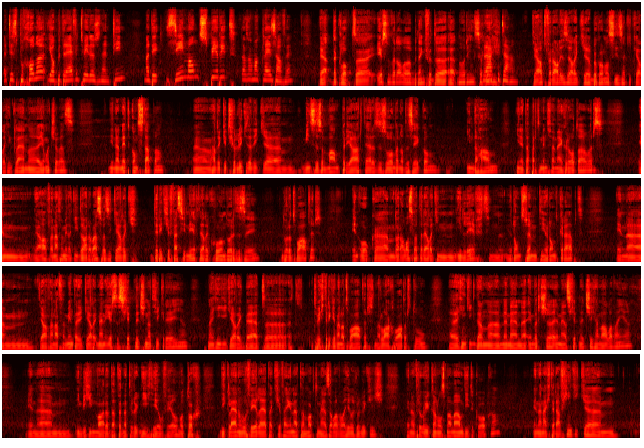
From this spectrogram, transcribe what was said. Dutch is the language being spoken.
Het is begonnen, jouw bedrijf in 2010. Maar de zeeman-spirit, dat is allemaal kleins af, hè? Ja, dat klopt. Uh, eerst en vooral uh, bedankt voor de uitnodiging. Graag gedaan. Ja, het verhaal is eigenlijk begonnen sinds dat ik eigenlijk een klein jongetje was. Die naar net kon stappen. had ik het geluk dat ik minstens een maand per jaar tijdens de zomer naar de zee kon. In de Haan. In het appartement van mijn grootouders. En ja, vanaf het moment dat ik daar was, was ik eigenlijk direct gefascineerd eigenlijk gewoon door de zee. Door het water. En ook um, door alles wat er eigenlijk in, in leeft, in, rondzwemt, in rondkruipt. En um, ja, vanaf het moment dat ik eigenlijk mijn eerste schepnetje had gekregen, dan ging ik eigenlijk bij het, uh, het, het, wegtrekken van het water, naar laag water toe, uh, ging ik dan uh, met mijn emmertje en mijn schepnetje gaan halen van je. En um, in het begin waren dat er natuurlijk niet heel veel, maar toch, die kleine hoeveelheid dat ik gevangen had, dat maakte mij zelf al heel gelukkig. En dan vroeg ik aan ons mama om die te koken. En dan achteraf ging ik um,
